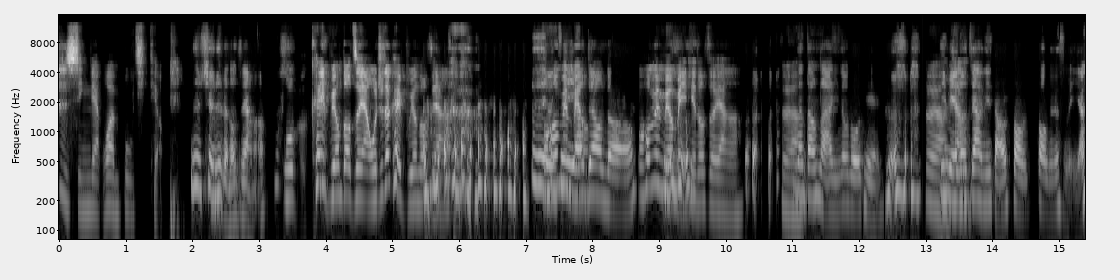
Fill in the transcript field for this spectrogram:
日行两万步起跳。日去日本都这样啊，我可以不用都这样，我觉得可以不用都这样。就是我后面没有这样的哦。我后面没有每天都这样啊。对啊那，当然，你那么多天，对啊，你每天都这样，你早上瘦瘦的跟什么一样？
